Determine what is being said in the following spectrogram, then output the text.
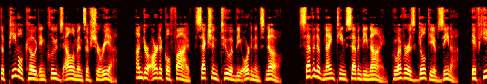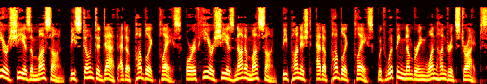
The Penal Code includes elements of Sharia. Under Article 5, Section 2 of the Ordinance No. 7 of 1979, whoever is guilty of zina if he or she is a muhsan, be stoned to death at a public place, or if he or she is not a muhsan, be punished, at a public place, with whipping numbering 100 stripes."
